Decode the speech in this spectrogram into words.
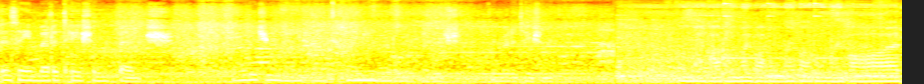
is a meditation bench. Why would you need a tiny little bench for meditation? Oh my god, oh my god, oh my god, oh my god.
